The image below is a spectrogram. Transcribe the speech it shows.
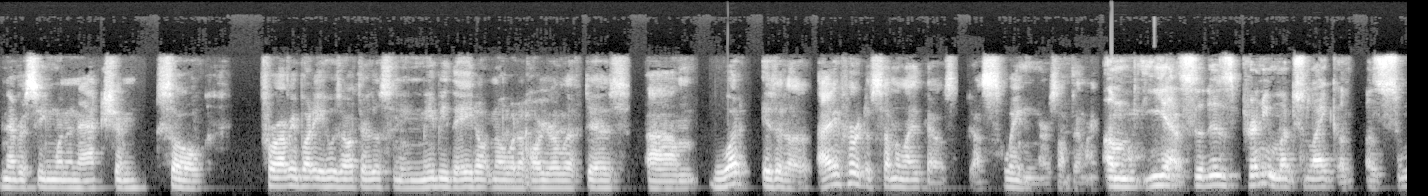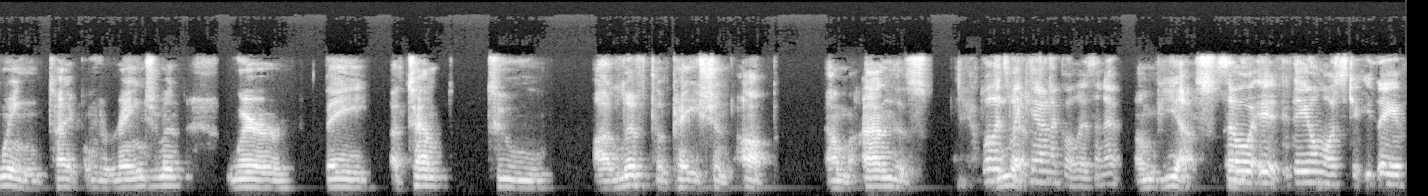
never seen one in action. So, for everybody who's out there listening, maybe they don't know what a Hoyer lift is. Um, what is it? A I've heard of something like a, a swing or something like. that. Um, yes, it is pretty much like a, a swing type of arrangement where they attempt to uh, lift the patient up um, on this. Well, it's lift. mechanical, isn't it? Um, yes. So it they almost they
